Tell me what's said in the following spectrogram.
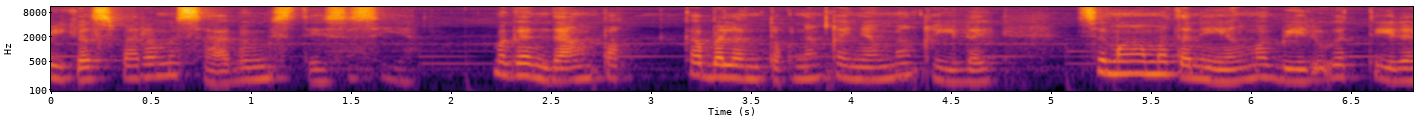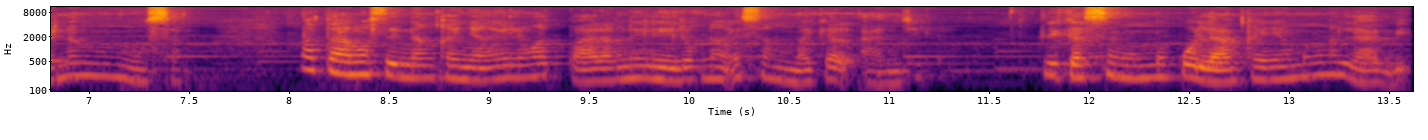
prickles para masabing mistesa siya. Maganda ang kabalantok ng kanyang mga kilay sa mga mata niyang mabilog at tila nangungusap. Matangos din ang kanyang ilong at parang nililok ng isang Michelangelo. Likas namang mapula ang kanyang mga labi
